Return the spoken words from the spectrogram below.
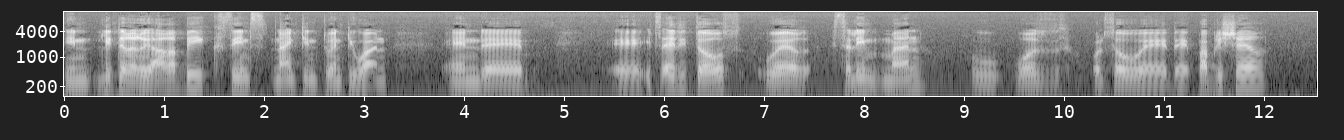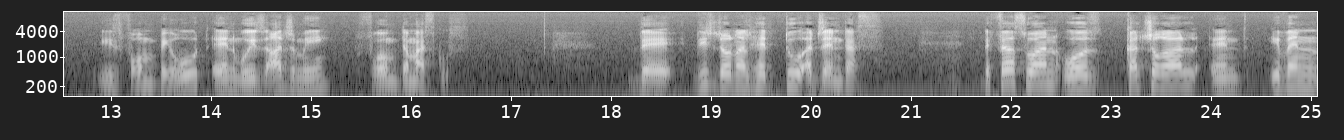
in literary Arabic since 1921, and uh, uh, its editors were Salim Man, who was also the publisher, is from Beirut, and Muiz Ajmi from Damascus. The, this journal had two agendas. The first one was cultural and even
